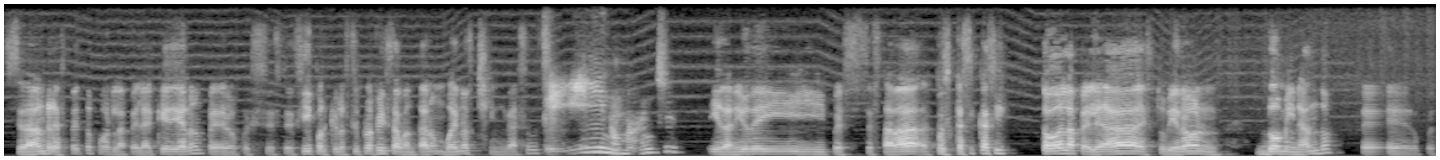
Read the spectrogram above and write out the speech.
se daban respeto por la pelea que dieron, pero pues este sí, porque los Triple Profits aguantaron buenos chingazos. Sí, no manches. Y Daniel Day pues estaba, pues casi casi toda la pelea estuvieron dominando, pero pues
